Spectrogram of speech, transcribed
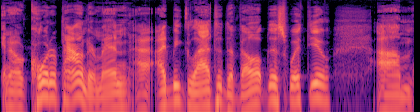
you know, quarter pounder, man. I, I'd be glad to develop this with you. Um,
